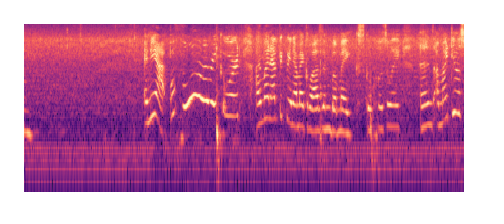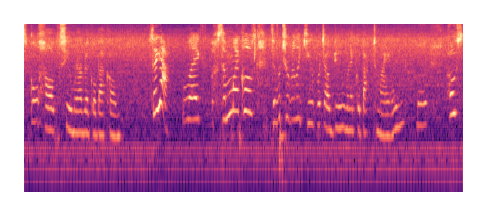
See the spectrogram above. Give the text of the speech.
Um, and yeah, before I record, I might have to clean out my closet and put my school clothes away. And I might do a school haul too whenever I go back home. So yeah, like some of my clothes, which are really cute, which I'll do when I go back to my own house.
